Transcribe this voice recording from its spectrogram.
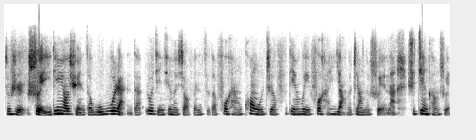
就是水一定要选择无污染的弱碱性的小分子的、富含矿物质、富电位、富含氧的这样的水呢，是健康水。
